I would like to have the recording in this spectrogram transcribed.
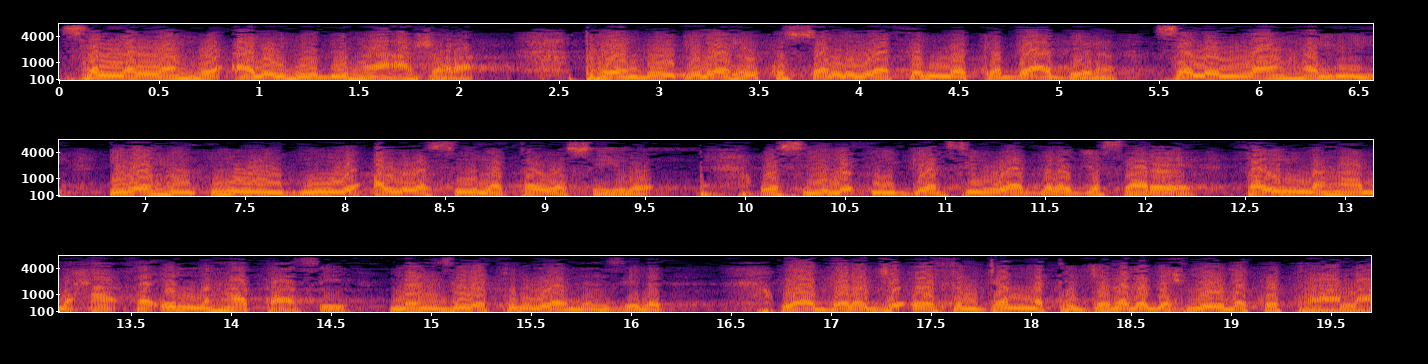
sala allahu calayhi biha cashara toban buu ilaahay ku salliyaa uma kabacdina sal allaha lii ilaahay ii weydiiye alwasiilata wasiilo wasiilo ii gaarsiin waa darajo saree fa inahaa taasi mansilatun waa mansilad waa darajo oo fi ljannati jannada dhexdeeda ku taala.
